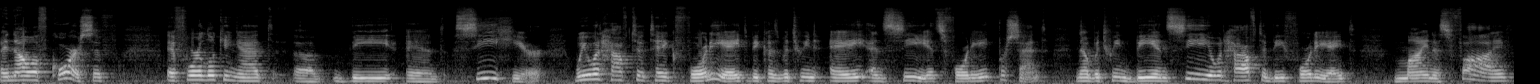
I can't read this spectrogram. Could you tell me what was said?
And now, of course, if if we're looking at uh, B and C here, we would have to take 48 because between A and C it's 48%. Now between B and C it would have to be 48 minus 5.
